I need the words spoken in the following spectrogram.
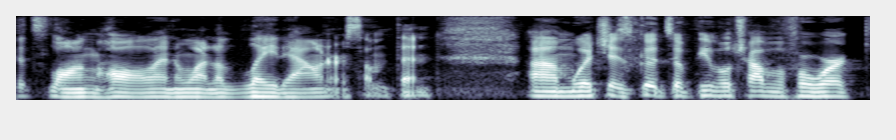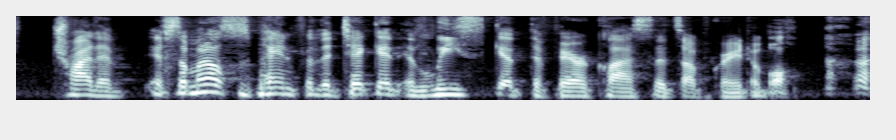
it's long haul and i want to lay down or something um, which is good so people travel for work try to if someone else is paying for the ticket at least get the fare class that's upgradable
